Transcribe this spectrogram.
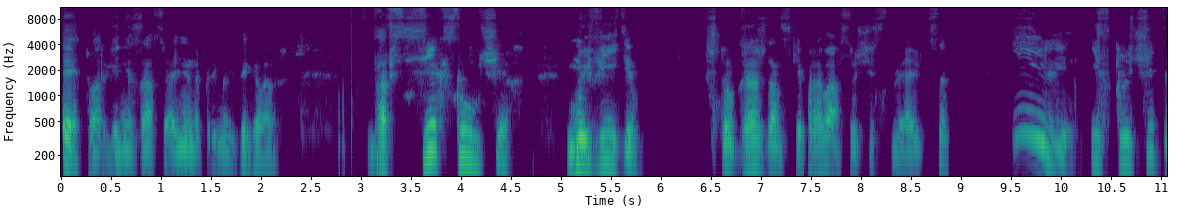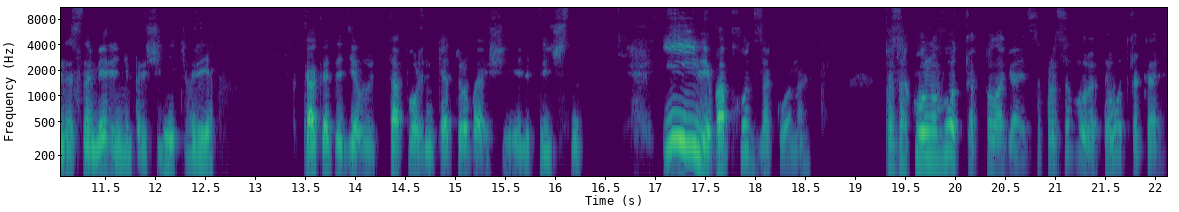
эту организацию, а не на прямых договорах. Во всех случаях мы видим, что гражданские права осуществляются или исключительно с намерением причинить вред, как это делают топорники, отрубающие электричество, или в обход закона. По закону вот как полагается. Процедура-то вот какая.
